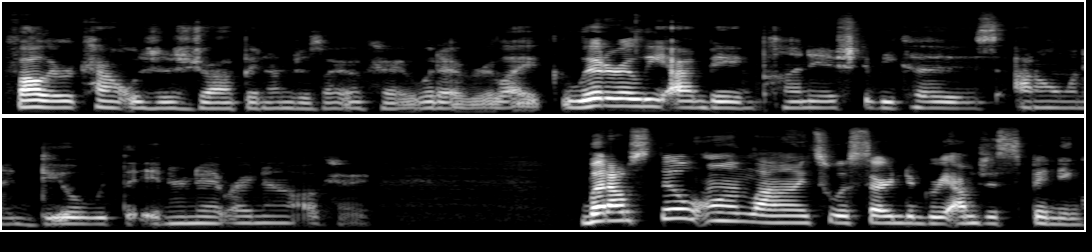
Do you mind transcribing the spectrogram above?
follower count was just dropping. I'm just like, okay, whatever. Like literally I'm being punished because I don't want to deal with the internet right now. Okay. But I'm still online to a certain degree. I'm just spending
